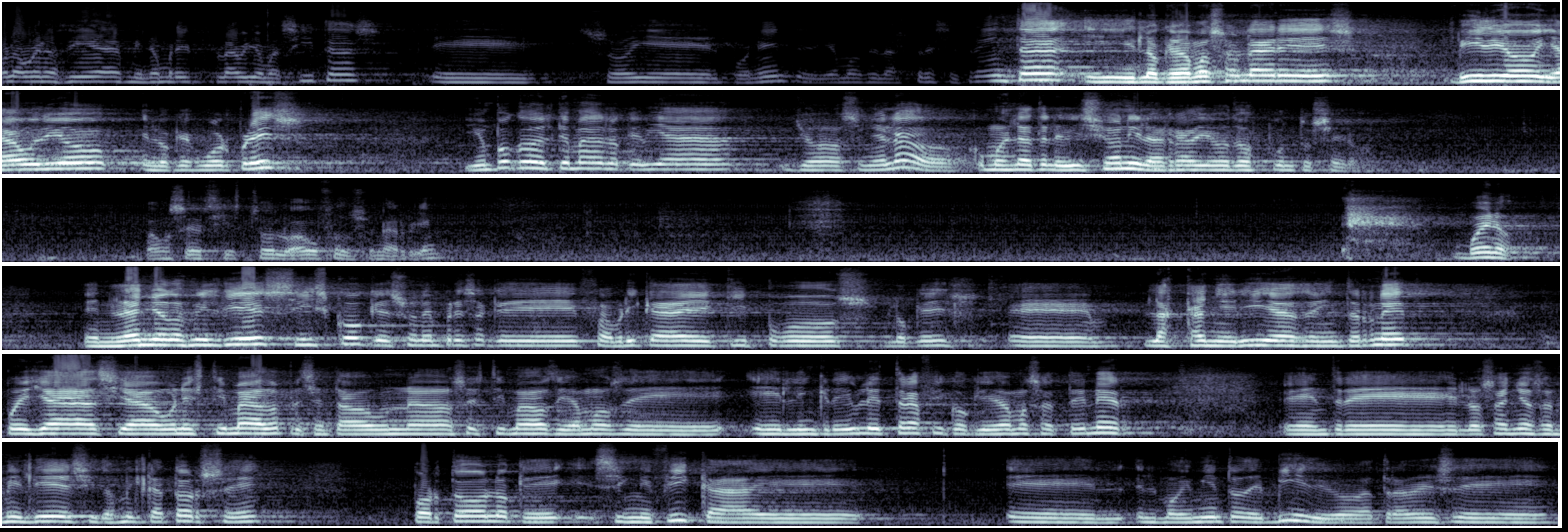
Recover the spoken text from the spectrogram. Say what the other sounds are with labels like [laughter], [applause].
Hola, buenos días. Mi nombre es Flavio Masitas. Eh, soy el ponente, digamos, de las 13.30 y lo que vamos a hablar es vídeo y audio en lo que es WordPress y un poco del tema de lo que había yo señalado, cómo es la televisión y la radio 2.0. Vamos a ver si esto lo hago funcionar bien. Bueno, en el año 2010, Cisco, que es una empresa que fabrica equipos, lo que es eh, las cañerías de Internet, pues ya hacía un estimado, presentaba unos estimados, digamos, de increíble tráfico que íbamos a tener entre los años 2010 y 2014 por todo lo que significa eh, el, movimiento de vídeo a través de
